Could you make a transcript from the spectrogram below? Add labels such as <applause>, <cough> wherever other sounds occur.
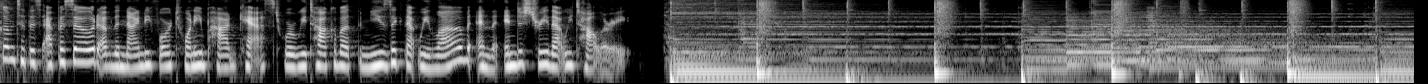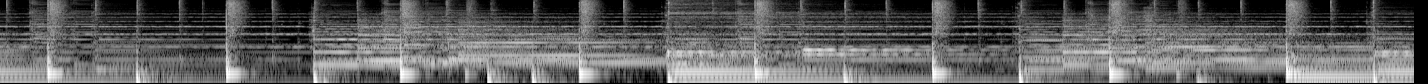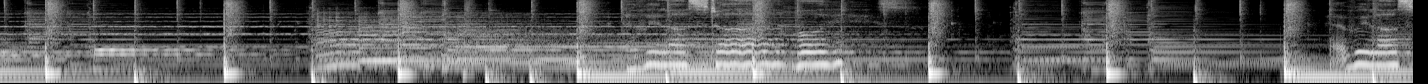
Welcome to this episode of the 9420 podcast, where we talk about the music that we love and the industry that we tolerate.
